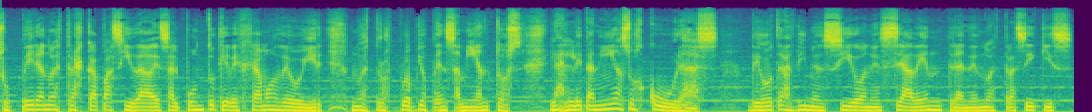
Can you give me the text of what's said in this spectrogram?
supera nuestras capacidades al punto que dejamos de oír nuestros propios pensamientos. Las letanías oscuras de otras dimensiones se adentran en nuestra psiquis,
